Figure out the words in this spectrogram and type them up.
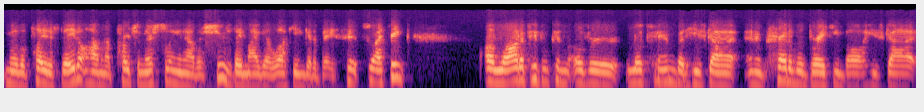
middle of the plate, if they don't have an approach and they're swinging out of their shoes, they might get lucky and get a base hit. So I think a lot of people can overlook him, but he's got an incredible breaking ball. He's got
